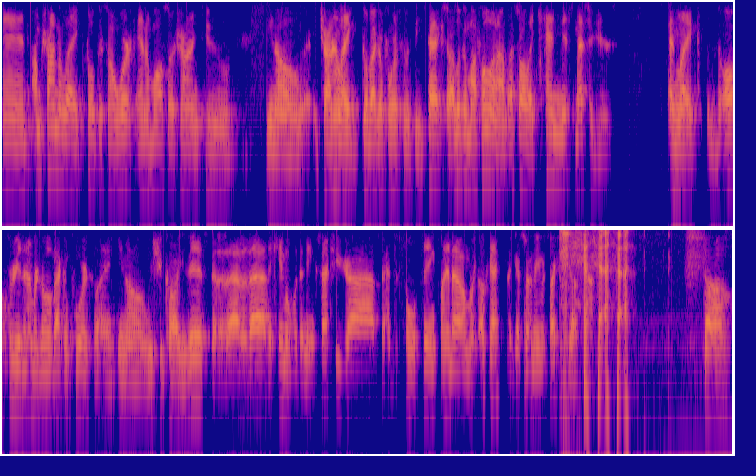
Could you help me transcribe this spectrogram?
and I'm trying to like focus on work, and I'm also trying to you know, trying to like go back and forth with these texts. So I look at my phone, I, I saw like 10 missed messages. And like all three of them are going back and forth, like, you know, we should call you this, da da da da da. They came up with the name Sexy Drops. I had this whole thing planned out. I'm like, okay, I guess our name is Sexy Drops. so,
